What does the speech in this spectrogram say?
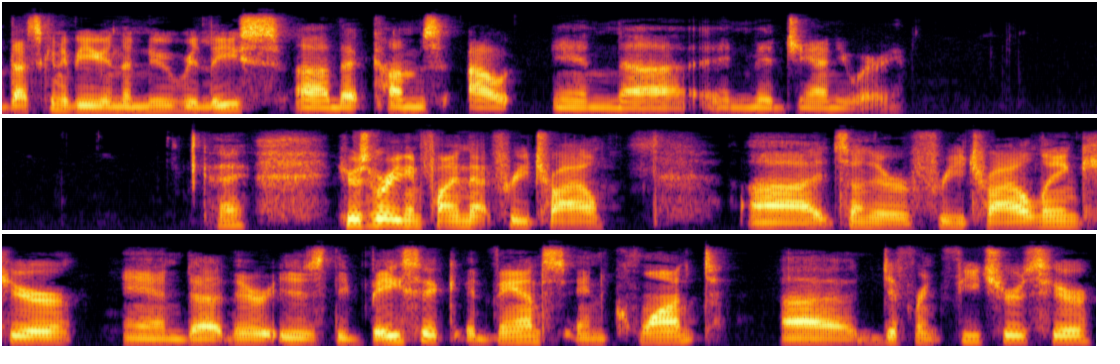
that's going to be in the new release that comes out in in mid-January. Okay, here's where you can find that free trial. Uh, it's under free trial link here, and uh, there is the basic, advanced, and quant uh, different features here.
